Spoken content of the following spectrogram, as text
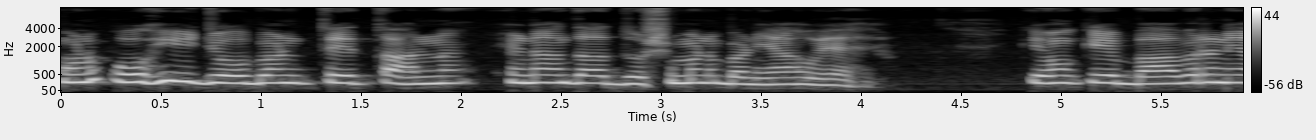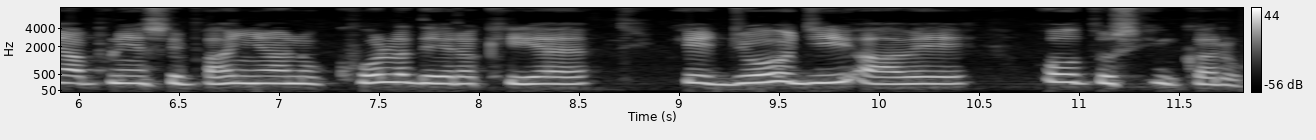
ਹੁਣ ਉਹੀ ਜੋਬਨ ਤੇ ਧਨ ਇਹਨਾਂ ਦਾ ਦੁਸ਼ਮਣ ਬਣਿਆ ਹੋਇਆ ਹੈ, ਕਿਉਂਕਿ ਬਾਬਰ ਨੇ ਆਪਣੇ ਸਿਪਾਹੀਆਂ ਨੂੰ ਖੁੱਲ੍ਹ ਦੇ ਰੱਖੀ ਹੈ ਕਿ ਜੋ ਜੀ ਆਵੇ, ਉਹ ਤੁਸੀਂ ਕਰੋ।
